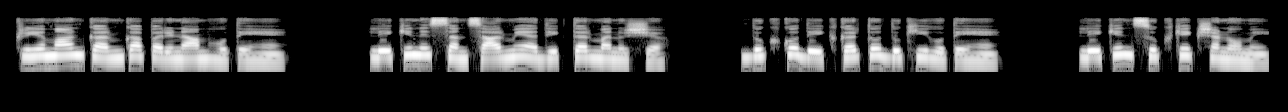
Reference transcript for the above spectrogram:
क्रियमान कर्म का परिणाम होते हैं। लेकिन इस संसार में अधिकतर मनुष्य दुख को देखकर तो दुखी होते हैं। लेकिन सुख के क्षणों में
